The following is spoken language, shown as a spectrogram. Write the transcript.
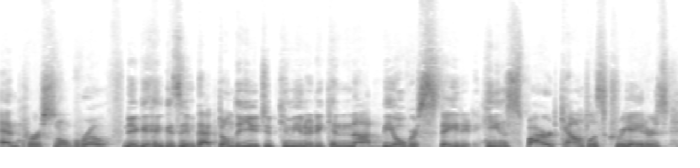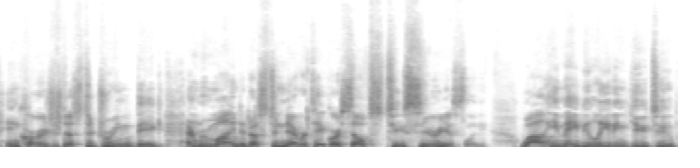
and personal growth. Nigahiga's impact on the YouTube community cannot be overstated. He inspired countless creators, encouraged us to dream big, and reminded us to never take ourselves too seriously. While he may be leaving YouTube,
